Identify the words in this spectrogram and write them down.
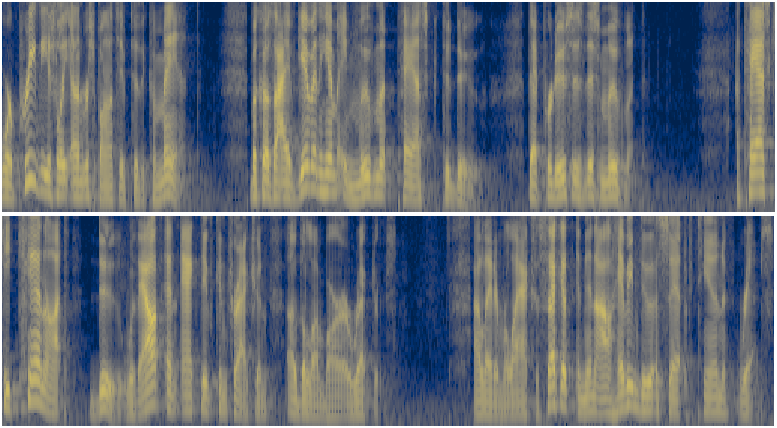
were previously unresponsive to the command, because I have given him a movement task to do that produces this movement, a task he cannot do without an active contraction of the lumbar erectors. I let him relax a second, and then I'll have him do a set of 10 reps,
